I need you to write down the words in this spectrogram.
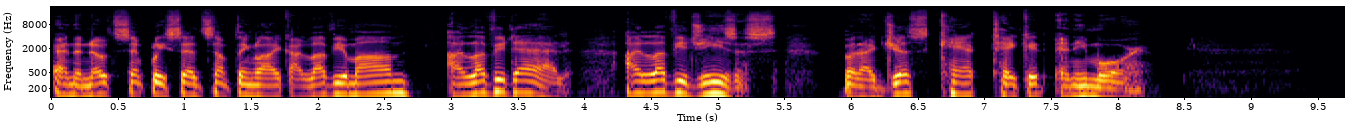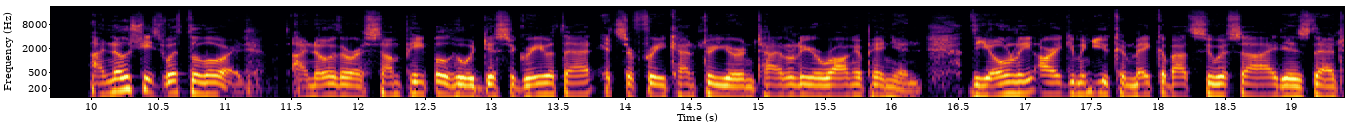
And the note simply said something like, I love you, mom. I love you, dad. I love you, Jesus. But I just can't take it anymore. I know she's with the Lord. I know there are some people who would disagree with that. It's a free country. You're entitled to your wrong opinion. The only argument you can make about suicide is that,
